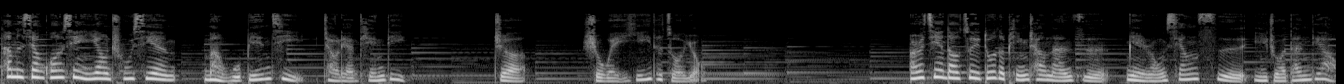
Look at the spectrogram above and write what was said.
他们像光线一样出现，漫无边际，照亮天地，这是唯一的作用。而见到最多的平常男子，面容相似，衣着单调，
